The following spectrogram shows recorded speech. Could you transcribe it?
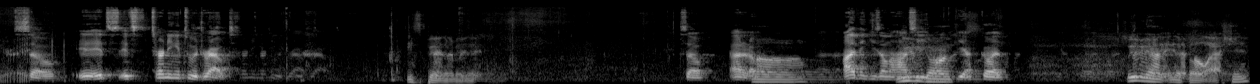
You're right. So it's it's turning into a drought. it's been a minute. So I don't know. Um, I think he's on the hot seat. on. Yeah, go ahead. Moving on to NFL action.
